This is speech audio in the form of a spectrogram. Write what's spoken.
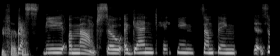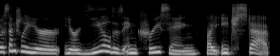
refer to? Yes the amount. So again taking something so essentially your your yield is increasing by each step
